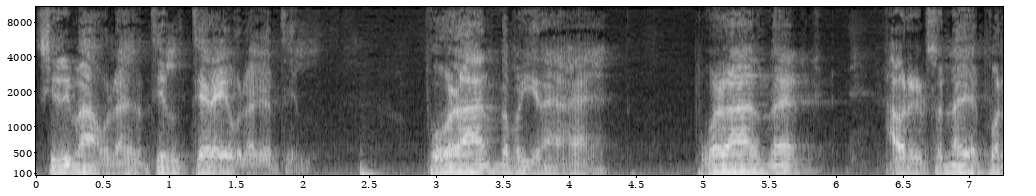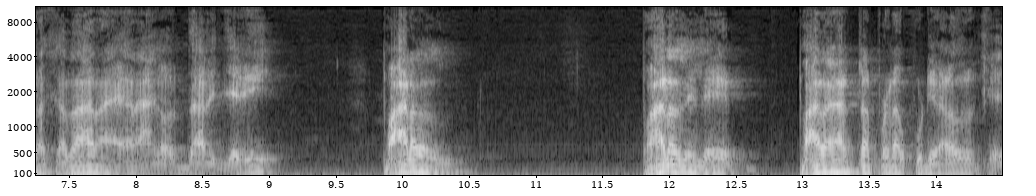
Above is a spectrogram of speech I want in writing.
சினிமா உலகத்தில் திரை உலகத்தில் புகழார்ந்த பையனாக புகழார்ந்த அவர்கள் சொன்னதைப் போல கதாநாயகனாக வந்தாலும் சரி பாடல் பாடலிலே பாராட்டப்படக்கூடிய அளவிற்கு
